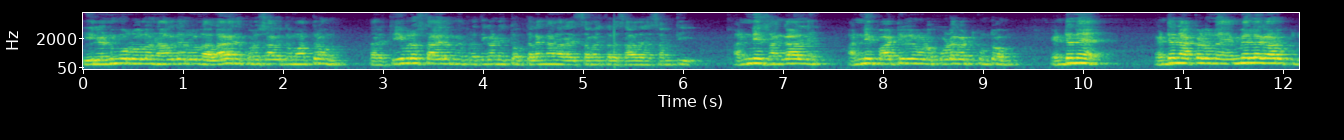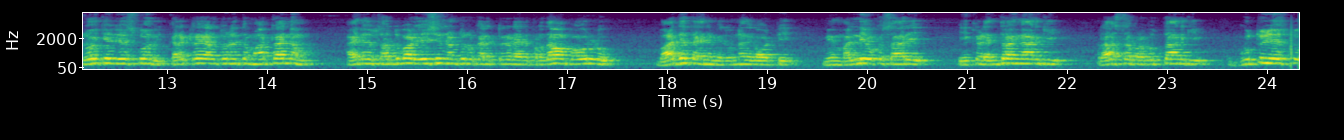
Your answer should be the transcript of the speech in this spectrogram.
ఈ రెండు మూడు రోజులు నాలుగైదు రోజులు అలాగనే కొనసాగితే మాత్రం దాని తీవ్ర స్థాయిలో మేము ప్రతిఘటిస్తాం తెలంగాణ రైతు సమస్యల సాధన సమితి. అన్ని సంఘాలని అన్ని పార్టీలను కూడా కూడగట్టుకుంటాం. వెంటనే వెంటనే అక్కడ ఉన్న ఎమ్మెల్యే గారు జోక్యం చేసుకొని కలెక్టర్ గారితో అయితే మాట్లాడినాం. ఆయన సర్దుబాటు చేసింది అంటున్నారు కలెక్టర్ గారు. ఆయన ప్రధాన పౌరుడు. బాధ్యత ఆయన మీద ఉన్నది కాబట్టి మేము మళ్ళీ ఒకసారి ఇక్కడ యంత్రాంగానికి రాష్ట్ర ప్రభుత్వానికి గుర్తు చేస్తూ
